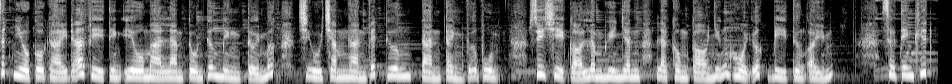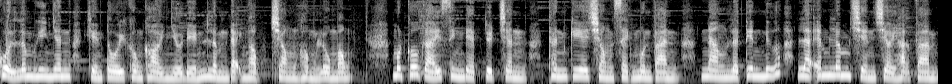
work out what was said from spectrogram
Rất nhiều cô gái đã vì tình yêu mà làm tổn thương mình tới mức chịu trăm ngàn vết thương tàn tành vỡ vụn. Duy chỉ có Lâm Huy Nhân là không có những hồi ức bi thương ấy. Sự tinh khiết của Lâm Huy Nhân khiến tôi không khỏi nhớ đến Lâm Đại Ngọc trong Hồng Lô Mộng. Một cô gái xinh đẹp tuyệt trần, thân kia trong sạch muôn vàn. Nàng là tiên nữ, là em lâm trên trời hạ phàm.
